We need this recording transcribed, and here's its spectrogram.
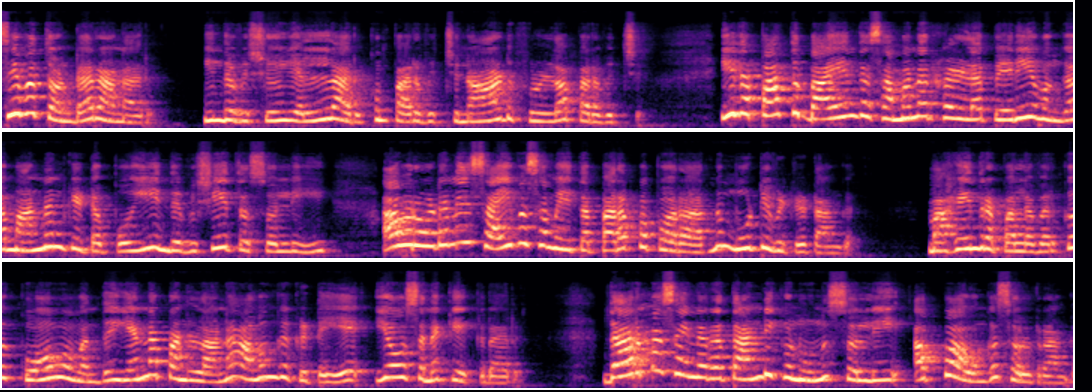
சிவத்தொண்டர் ஆனார். இந்த விஷயம் எல்லாருக்கும் பரவுச்சு நாடு ஃபுல்லா பரவுச்சு. இத பார்த்து பயந்த சமணர்கள்ல பெரியவங்க மன்னன் கிட்ட போய் இந்த விஷயத்த சொல்லி அவர் உடனே சைவ சமயத்தை பரப்ப போறாருன்னு மூட்டி விட்டுட்டாங்க. மகேந்திர பல்லவருக்கு கோபம் வந்து என்ன பண்ணலான்னு அவங்க கிட்டயே யோசனை கேட்கிறாரு தர்மசேனரை தண்டிக்கணும்னு சொல்லி அப்பா அவங்க சொல்றாங்க.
